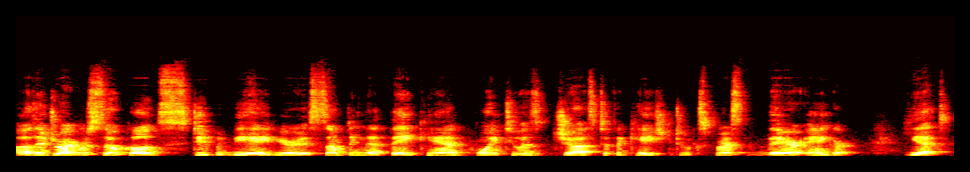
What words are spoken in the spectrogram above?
Other drivers' so-called stupid behavior is something that they can point to as justification to express their anger. Yet,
